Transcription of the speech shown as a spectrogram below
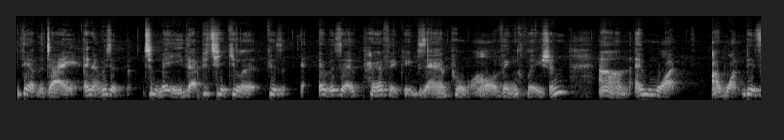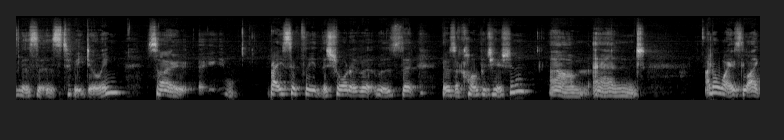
the other day, and it was a, to me that particular because it was a perfect example of inclusion um, and what I want businesses to be doing. So basically, the short of it was that it was a competition, um, and I'd always like.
